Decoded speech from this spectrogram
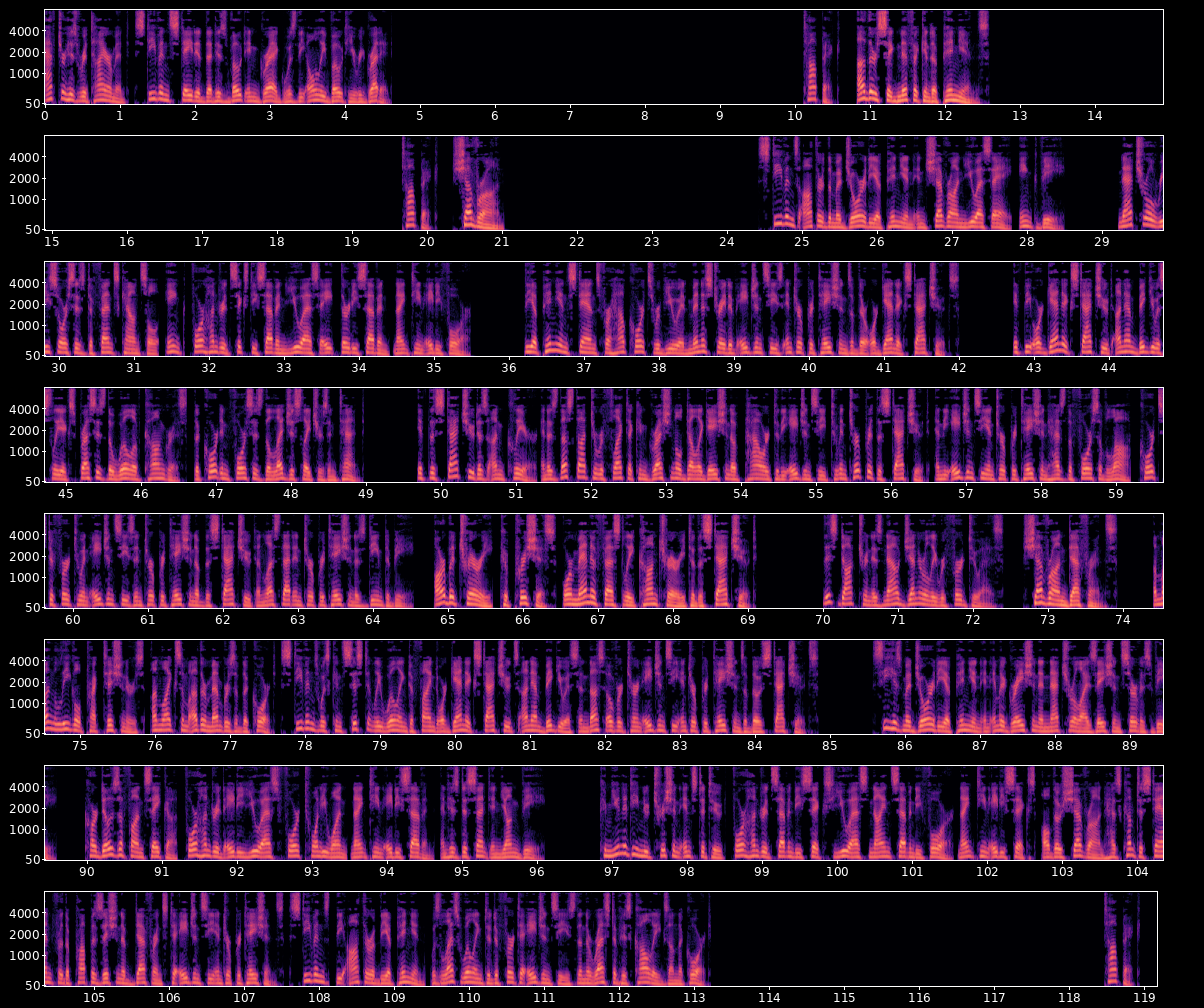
After his retirement, Stevens stated that his vote in Gregg was the only vote he regretted. Other significant opinions Chevron Stevens authored the majority opinion in Chevron USA, Inc. v. Natural Resources Defense Council, Inc., 467 U.S. 837 1984. The opinion stands for how courts review administrative agencies' interpretations of their organic statutes. If the organic statute unambiguously expresses the will of Congress, the court enforces the legislature's intent. If the statute is unclear and is thus thought to reflect a congressional delegation of power to the agency to interpret the statute, and the agency interpretation has the force of law, courts defer to an agency's interpretation of the statute unless that interpretation is deemed to be arbitrary, capricious, or manifestly contrary to the statute. This doctrine is now generally referred to as Chevron deference. Among legal practitioners, unlike some other members of the court, Stevens was consistently willing to find organic statutes unambiguous and thus overturn agency interpretations of those statutes. See his majority opinion in Immigration and Naturalization Service v. Cardoza Fonseca, 480 U.S. 421 1987, and his dissent in Young v. Community Nutrition Institute, 476 U.S. 974 1986. .Although Chevron has come to stand for the proposition of deference to agency interpretations, Stevens, the author of the opinion, was less willing to defer to agencies than the rest of his colleagues on the court.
